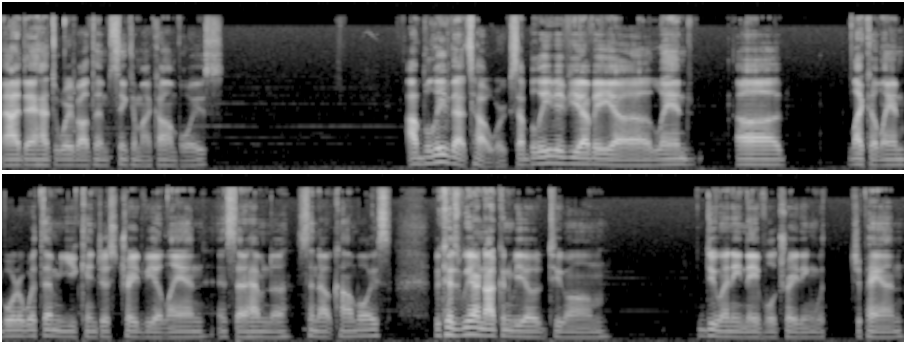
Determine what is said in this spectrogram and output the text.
I didn't have to worry about them sinking my convoys. I believe that's how it works. I believe if you have a uh, land, uh, like a land border with them, you can just trade via land instead of having to send out convoys. Because we are not going to be able to um, do any naval trading with Japan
